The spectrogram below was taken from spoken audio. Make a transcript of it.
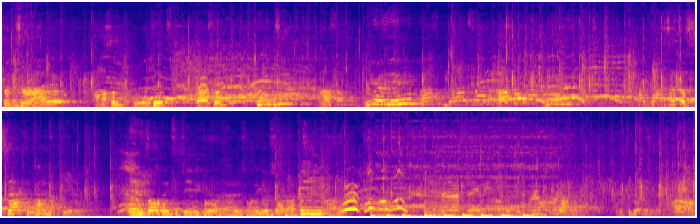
But, but Jiraiya, awesome. Cool Kids, awesome. Quincy, awesome. We are the Union, awesome. Dollar Sign, awesome. We are got such a stacked lineup here. And it's all thanks to Jamie Colonna. and I just want to give a shout out to you. Uh, and it's amazing. Um,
